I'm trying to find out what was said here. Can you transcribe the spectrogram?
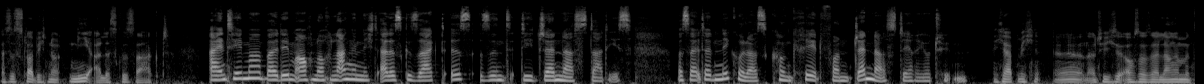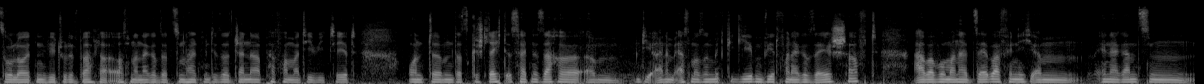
es ist, glaube ich, noch nie alles gesagt. Ein Thema, bei dem auch noch lange nicht alles gesagt ist, sind die Gender Studies. Was hält denn Nikolas konkret von Gender-Stereotypen? Ich habe mich äh, natürlich auch sehr, sehr lange mit so Leuten wie Judith Butler auseinandergesetzt und halt mit dieser Gender-Performativität. Und ähm, das Geschlecht ist halt eine Sache, ähm, die einem erstmal so mitgegeben wird von der Gesellschaft, aber wo man halt selber, finde ich, ähm, in der ganzen,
